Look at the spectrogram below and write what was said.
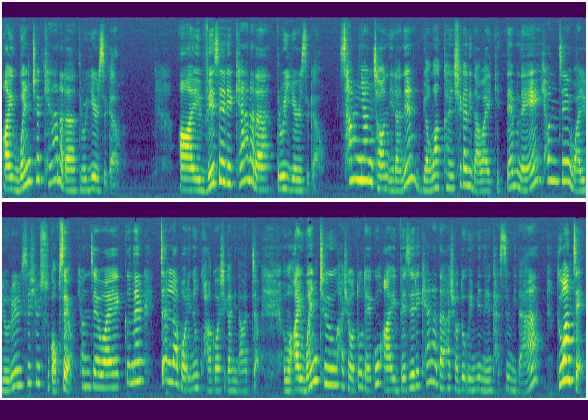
I went to Canada three years ago. I visited Canada three years ago. 3년 전이라는 명확한 시간이 나와 있기 때문에 현재 완료를 쓰실 수가 없어요. 현재와의 끈을 잘라버리는 과거 시간이 나왔죠. 뭐 I went to 하셔도 되고 I visited Canada 하셔도 의미는 같습니다. 두 번째,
